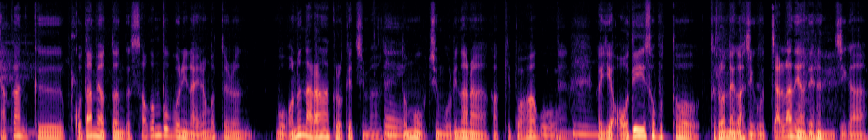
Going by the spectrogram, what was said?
약간 그 고담의 어떤 그 썩은 부분이나 이런 것들은 뭐 어느 나라나 그렇겠지만 네. 너무 지금 우리나라 같기도 하고 네, 네. 음. 그러니까 이게 어디서부터 드러내가지고 잘라내야 되는지가.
